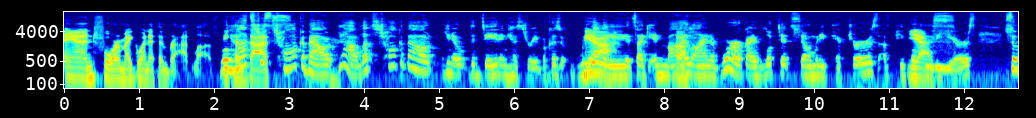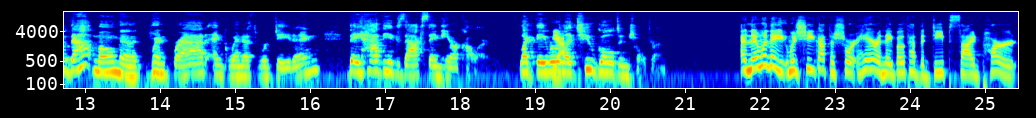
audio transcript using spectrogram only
and for my gwyneth and brad love Well, because let's that's just talk about yeah. Let's talk about you know the dating history because really, Yeah. it's like in my Ugh. line of work, I've looked at so many pictures of people Yes. through the years. So that moment when Brad and Gwyneth were dating, they had the exact same hair color, like they were Yeah. like two golden children. and then when they when she got the short hair and they both had the deep side part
